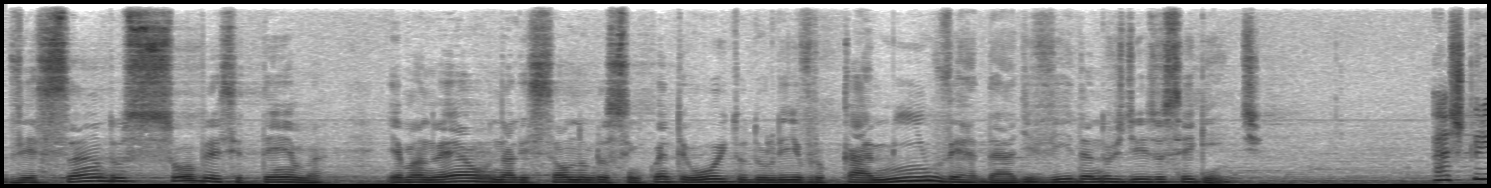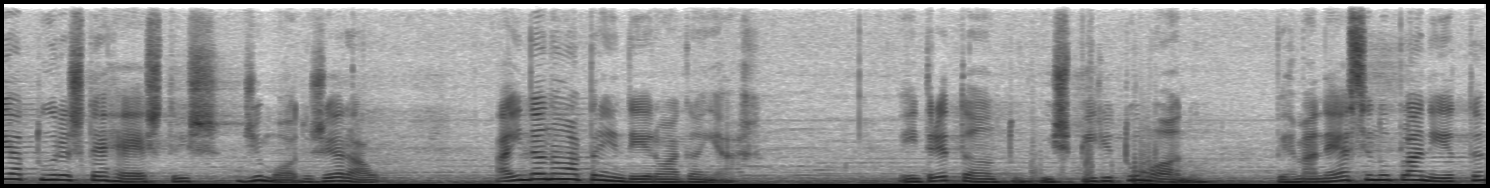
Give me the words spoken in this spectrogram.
Versando sobre esse tema, Emmanuel, na lição número 58 do livro Caminho, Verdade e Vida, nos diz o seguinte: As criaturas terrestres, de modo geral, ainda não aprenderam a ganhar. Entretanto, o espírito humano permanece no planeta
